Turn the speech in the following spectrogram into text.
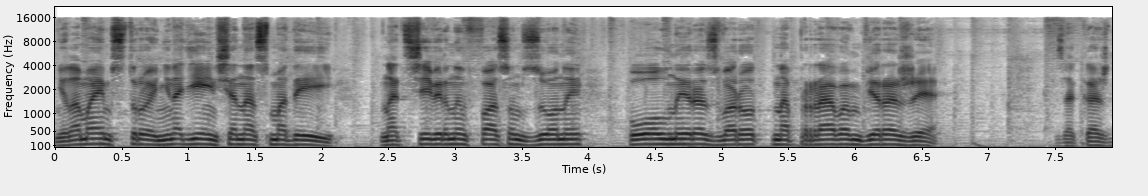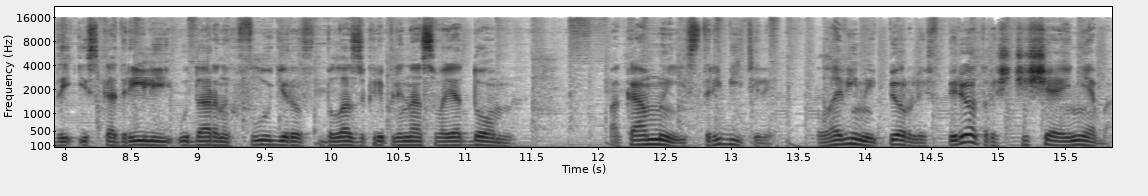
«Не ломаем строй, не надеемся на Асмодей. Над северным фасом зоны полный разворот на правом вираже». За каждой эскадрильей ударных флугеров была закреплена своя домна. Пока мы, истребители, лавиной перли вперед, расчищая небо,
